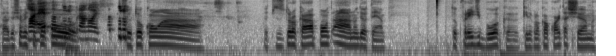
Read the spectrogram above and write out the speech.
Tá, deixa eu ver Uma se eu tô tudo com... pra nós. Se eu tô com a... Eu preciso trocar a ponta... Ah, não deu tempo. Tô com freio de boca. Eu queria colocar o corta-chama.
